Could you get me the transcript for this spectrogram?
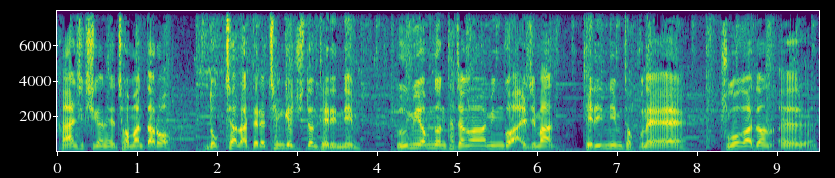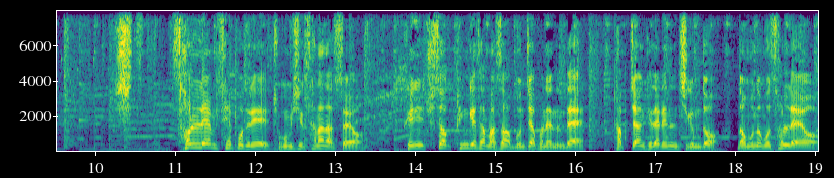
간식 시간에 저만 따로 녹차 라떼를 챙겨주시던 대리님. 의미 없는 다정함인 거 알지만 대리님 덕분에 죽어가던 에, 시- 설렘 세포들이 조금씩 살아났어요. 괜히 추석 핑계 삼아서 문자 보냈는데 답장 기다리는 지금도 너무너무 설레요.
